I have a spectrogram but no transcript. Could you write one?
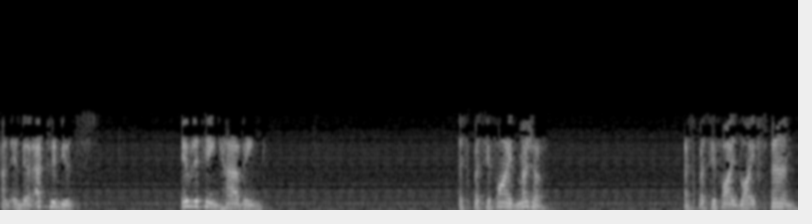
and in their attributes, everything having a specified measure, a specified lifespan,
